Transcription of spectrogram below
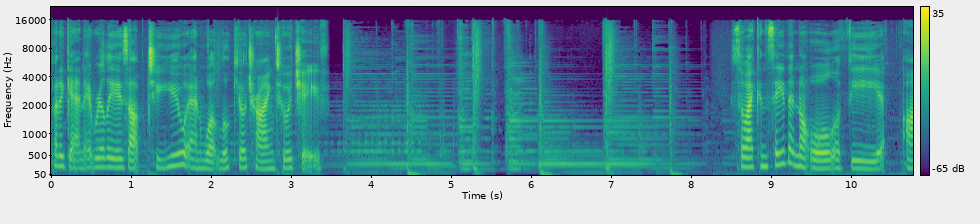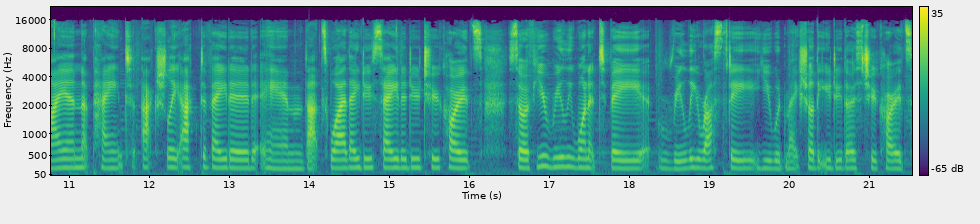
But again, it really is up to you and what look you're trying to achieve. So I can see that not all of the iron paint actually activated and that's why they do say to do two coats. So if you really want it to be really rusty you would make sure that you do those two coats.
